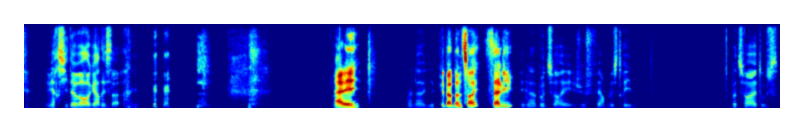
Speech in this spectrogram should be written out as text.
merci d'avoir regardé ça. Allez. Voilà, y Et eh bah bonne soirée. Salut. Et eh bien bonne soirée. Je ferme le stream. Bonne soirée à tous.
